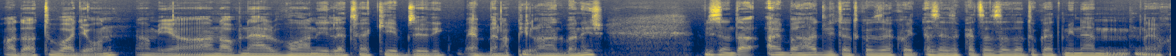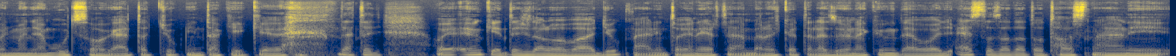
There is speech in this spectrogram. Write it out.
adat vagyon, ami a NAV-nál van, illetve képződik ebben a pillanatban is. Viszont abban hadd vitatkozzak, hogy ezeket az adatokat mi nem, hogy mondjam, úgy szolgáltatjuk, mint akik, tehát hogy, hogy önként és dalolva adjuk, már mint olyan értelemben, hogy kötelező nekünk, de hogy ezt az adatot használni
